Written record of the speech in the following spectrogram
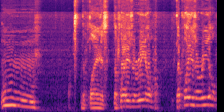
Mmm. The plays, the plays are real. The plays are real.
